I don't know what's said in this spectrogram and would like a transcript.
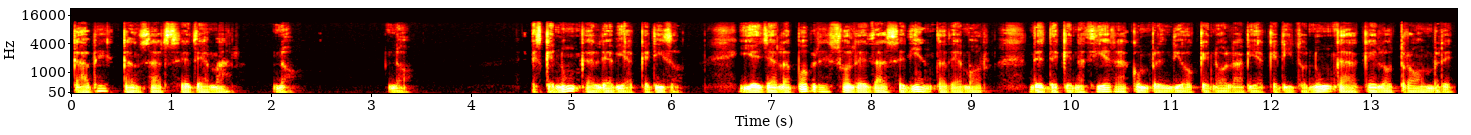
¿Cabe cansarse de amar? No, no. Es que nunca le había querido. y ella la pobre soledad sedienta de amor, desde que naciera comprendió que no la había querido nunca aquel otro hombre,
